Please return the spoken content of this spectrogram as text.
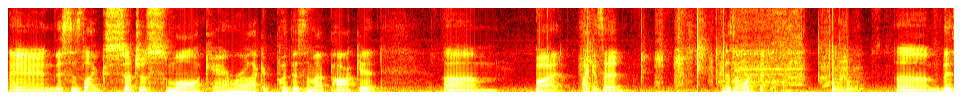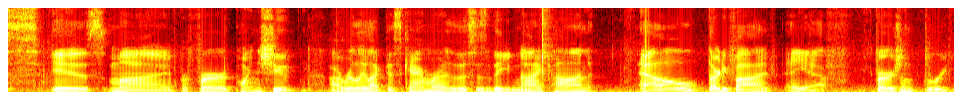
and this is like such a small camera I could put this in my pocket. Um, but like I said it doesn't work that well. Um, this is my preferred point and shoot. I really like this camera. This is the Nikon L35AF version 3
